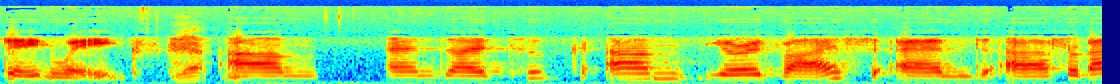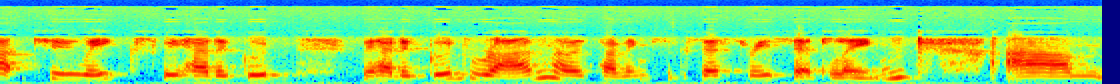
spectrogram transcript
15 weeks. Yep. Um, and I took um, your advice, and uh, for about two weeks we had a good we had a good run. I was having success resettling. Um,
